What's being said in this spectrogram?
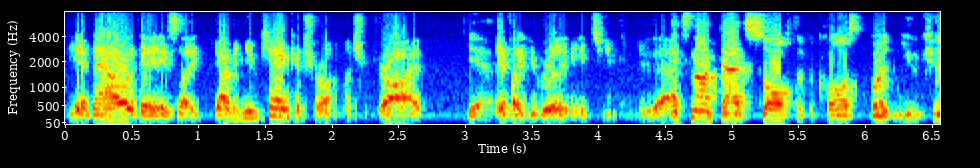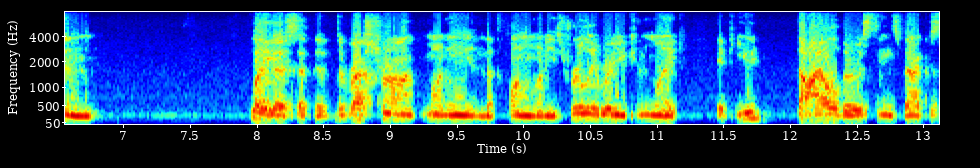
yeah, nowadays like I mean you can control how much you drive. Yeah. If like you really need to, you can do that. it's not that soft of a cost, but you can, like I said, the, the restaurant money and the fun money is really where you can like, if you dial those things back because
